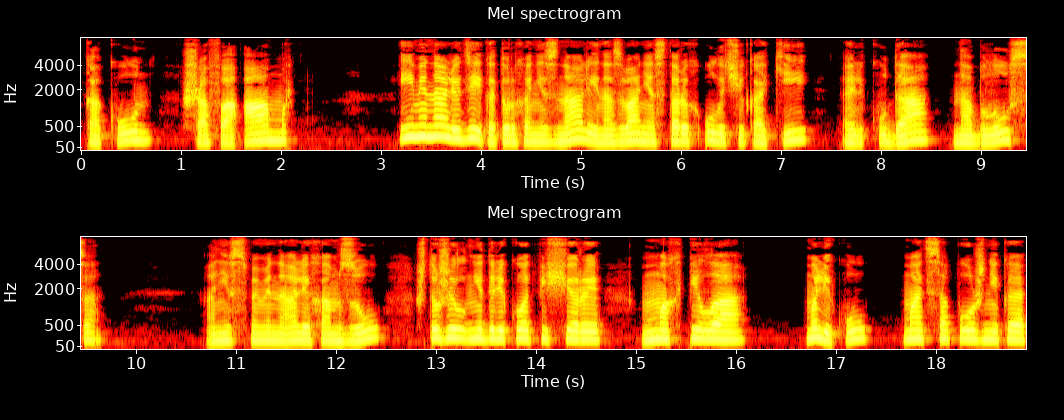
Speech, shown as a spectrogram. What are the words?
Какун, Шафа-Амр. имена людей, которых они знали, и названия старых улочек Аки, Эль-Куда, Наблуса. Они вспоминали Хамзу, что жил недалеко от пещеры Махпила, Малику, мать сапожника,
